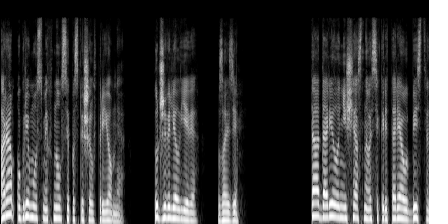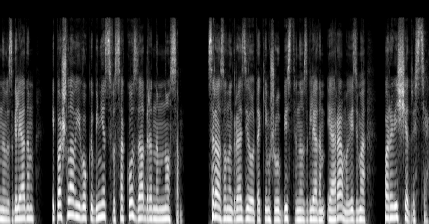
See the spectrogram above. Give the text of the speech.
Арам угрюмо усмехнулся и поспешил в приемную. Тут же велел Еве «Зайди». Та одарила несчастного секретаря убийственным взглядом и пошла в его кабинет с высоко задранным носом. Сразу наградила таким же убийственным взглядом и Арама, видимо, в порыве щедрости.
